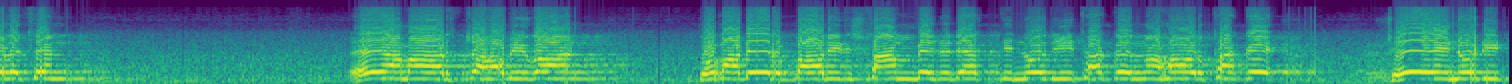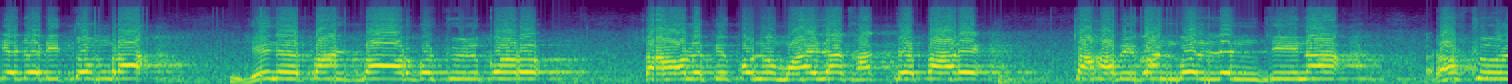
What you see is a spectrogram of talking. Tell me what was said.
বলেছেন এ আমার সাহাবীগণ, তোমাদের বাড়ির সামনে যদি একটি নদী থাকে, নহর থাকে, সেই নদীতে যদি তোমরা দিনে পাঁচবার গোসল করো, তাহলে কি কোনো ময়লা থাকতে পারে? সাহাবীগণ বললেন, জি না। রাসূল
